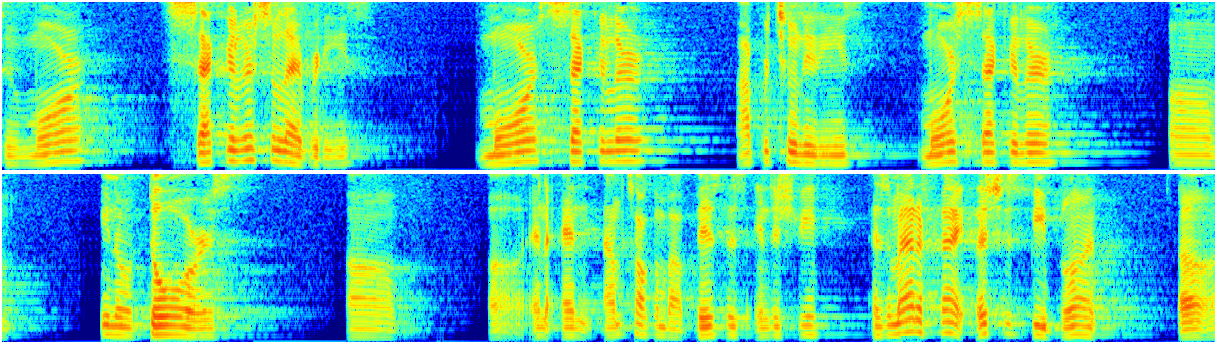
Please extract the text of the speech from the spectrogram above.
to more secular celebrities, more secular opportunities, more secular, um, you know, doors um, uh, and, and I'm talking about business industry. As a matter of fact, let's just be blunt. Uh,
